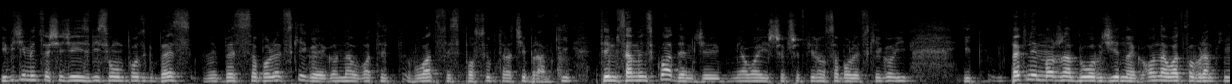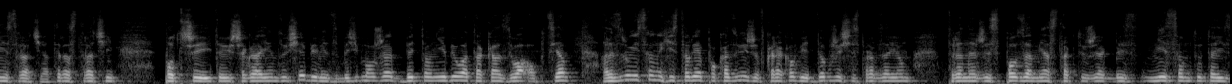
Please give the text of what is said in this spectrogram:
I widzimy, co się dzieje z Wisłą Płock bez, bez Sobolewskiego. On na łatwy, w łatwy sposób traci bramki tym samym składem, gdzie miała jeszcze przed chwilą Sobolewskiego i, i pewnym można było być jednego. Ona łatwo bramki nie straci, a teraz traci po trzy i to jeszcze grając u siebie, więc być może by to nie była taka zła opcja, ale z drugiej strony historia pokazuje, że w Krakowie dobrze się sprawdzają trenerzy spoza miasta, którzy jakby nie są tutaj z,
